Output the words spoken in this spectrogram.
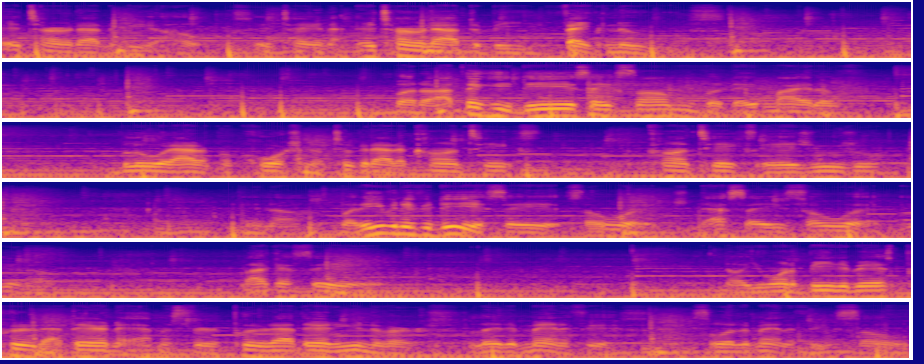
It turned out to be a hoax. It turned out, it turned out to be fake news. But uh, I think he did say something, but they might have blew it out of proportion or took it out of context, context as usual you know. But even if he did say it, so what? That say so what, you know. Like I said, you know, you want to be the best, put it out there in the atmosphere, put it out there in the universe, let it manifest. So it manifest. So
